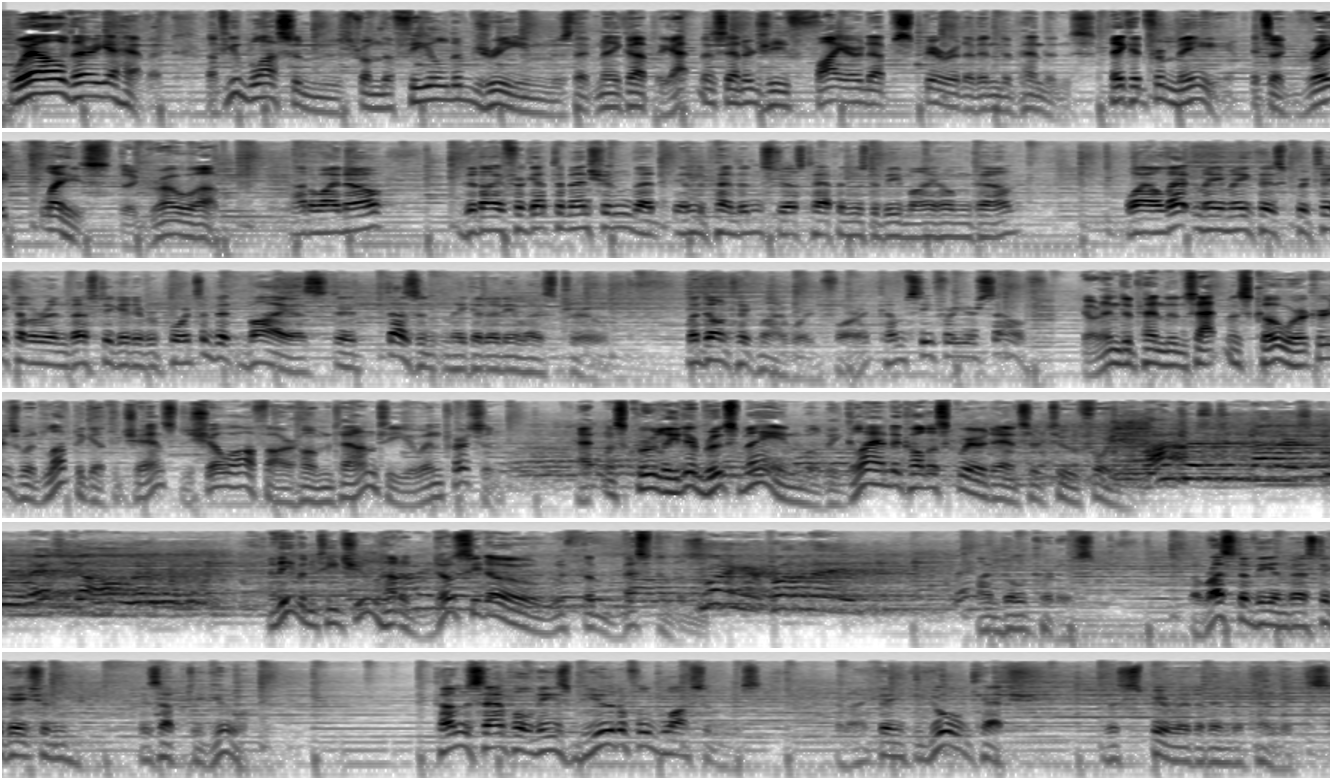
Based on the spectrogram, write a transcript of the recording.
Well, there you have it. A few blossoms from the field of dreams that make up the Atmos Energy fired up spirit of independence. Take it from me, it's a great place to grow up. How do I know? Did I forget to mention that Independence just happens to be my hometown? While that may make this particular investigative report a bit biased, it doesn't make it any less true. But don't take my word for it. Come see for yourself. Your Independence Atmos co-workers would love to get the chance to show off our hometown to you in person. Atmos crew leader Bruce Main will be glad to call a square dance or two for you. I'm just another square dance caller. And even teach you how to do-si-do with the best of them. Swinger promenade. I'm Bill Kurtis. The rest of the investigation is up to you. Come sample these beautiful blossoms, and I think you'll catch the spirit of independence.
